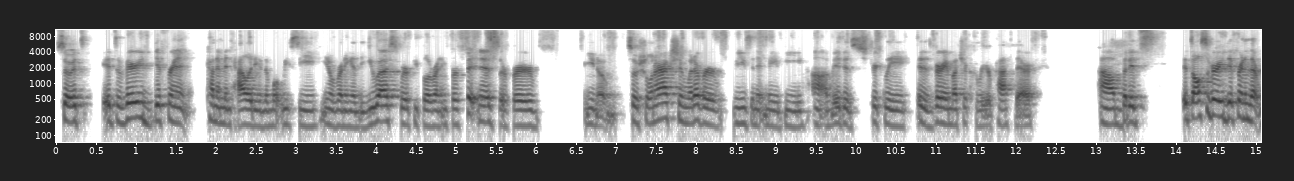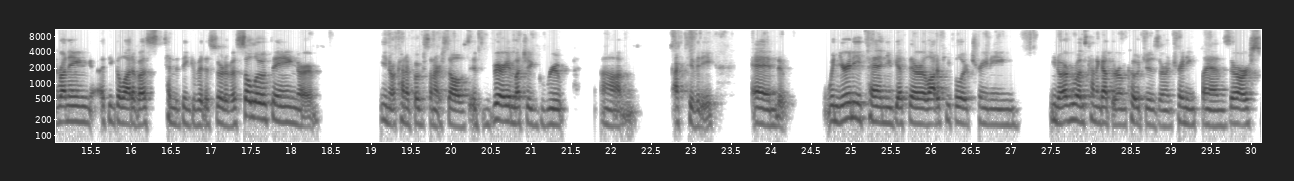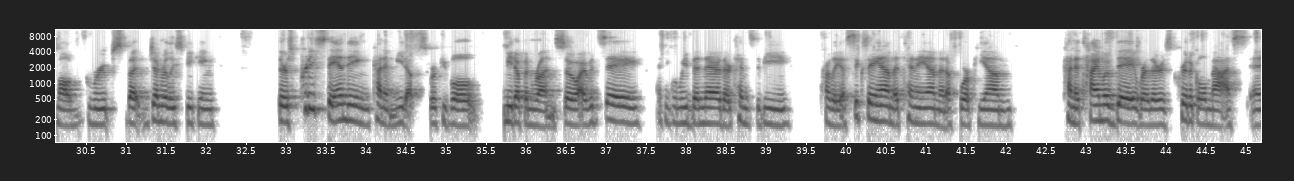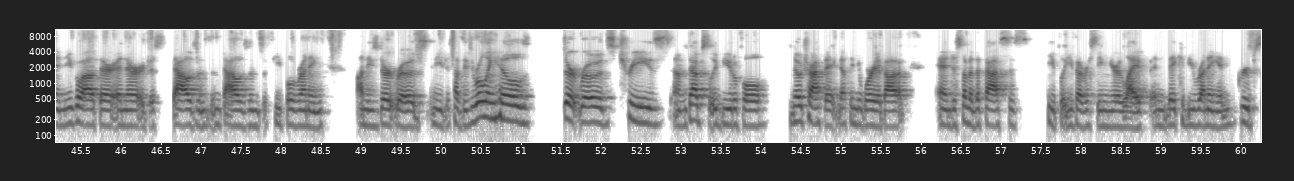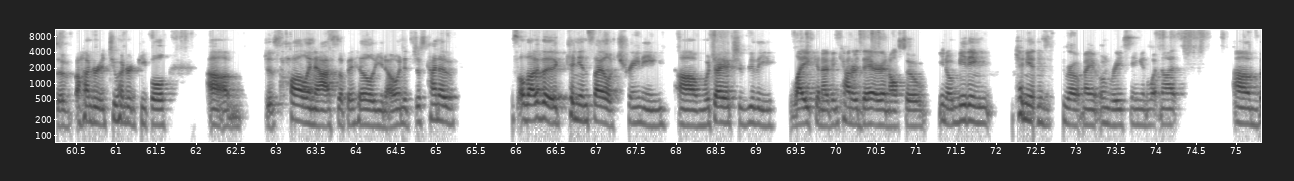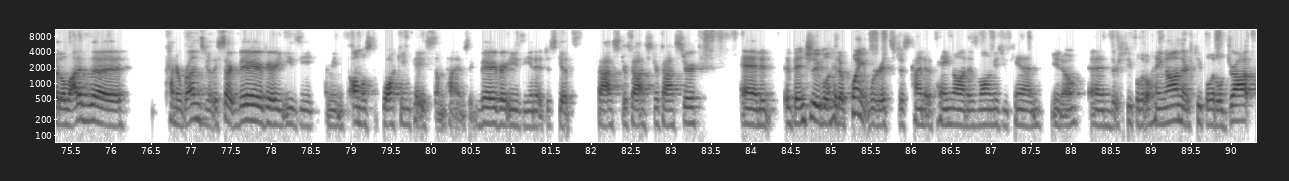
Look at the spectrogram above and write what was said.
So it's it's a very different kind of mentality than what we see you know running in the us where people are running for fitness or for you know social interaction whatever reason it may be um, it is strictly it is very much a career path there. Um, but it's it's also very different in that running i think a lot of us tend to think of it as sort of a solo thing or you know kind of focused on ourselves. It's very much a group um, activity. And when you're in Iten you get there a lot of people are training you know everyone's kind of got their own coaches or in training plans. There are small groups but generally speaking there's pretty standing kind of meetups where people meet up and run. So I would say, I think when we've been there, there tends to be probably a 6 a.m., a 10 a.m., and a 4 p.m. kind of time of day where there's critical mass. And you go out there and there are just thousands and thousands of people running on these dirt roads. And you just have these rolling hills, dirt roads, trees. Um, it's absolutely beautiful. No traffic, nothing to worry about. And just some of the fastest people you've ever seen in your life. And they could be running in groups of 100, 200 people, um, just hauling ass up a hill, you know, and it's just kind of a lot of the Kenyan style of training, um, which I actually really like and I've encountered there, and also you know meeting Kenyans throughout my own racing and whatnot. Um, but a lot of the kind of runs, you know, they start very very easy. I mean, almost walking pace sometimes, like very very easy, and it just gets faster, faster, faster, and it eventually will hit a point where it's just kind of hang on as long as you can, you know. And there's people that'll hang on, there's people that'll drop.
